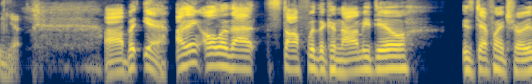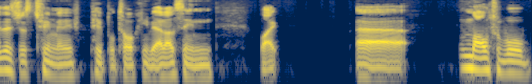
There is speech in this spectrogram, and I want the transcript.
Yeah. Uh, but yeah, I think all of that stuff with the Konami deal is definitely true. There's just too many people talking about. it. I've seen like uh multiple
